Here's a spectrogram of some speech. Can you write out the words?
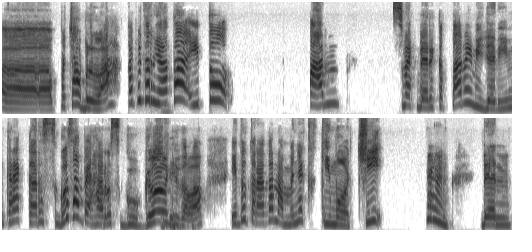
eh, pecah belah, tapi ternyata itu pan snack dari ketan yang dijadiin crackers. Gue sampai harus Google gitu loh. Itu ternyata namanya kimochi. Hmm, Dan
